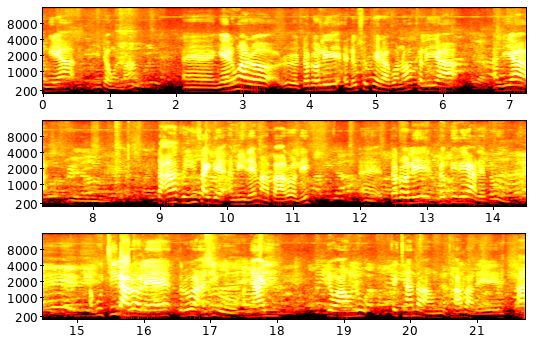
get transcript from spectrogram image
အငယ်ကမြင့်တော်ဝင်မှာအဲငယ်တုန်းကတော့တော်တော်လေးအလုပ်ရှုပ်ခဲ့တာပေါ့နော်ခလေးကအန်ဒီကอืม တအားခယူးဆိုင်တဲ့အမေထဲမှာပါတော့လေအဲတော်တော်လေးလုပ်ပေးခဲ့ရတယ်သူအခုကြီးလာတော့လေသူတို့ကအန်တီကိုအများကြီးပျော်အောင်လို့စိတ်ချမ်းသာအောင်လို့ထားပါတယ်အာ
